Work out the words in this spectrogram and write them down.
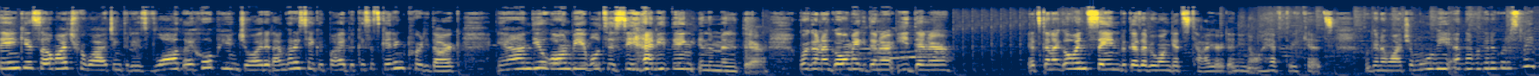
Thank you so much for watching today's vlog. I hope you enjoyed it. I'm gonna say goodbye because it's getting pretty dark and you won't be able to see anything in a minute there. We're gonna go make dinner, eat dinner. It's gonna go insane because everyone gets tired and you know, I have three kids. We're gonna watch a movie and then we're gonna go to sleep.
